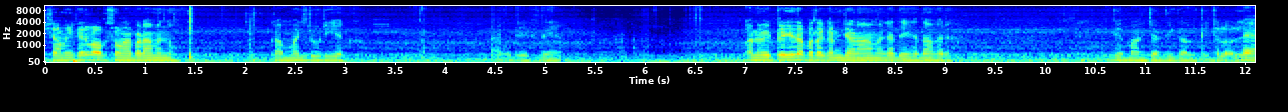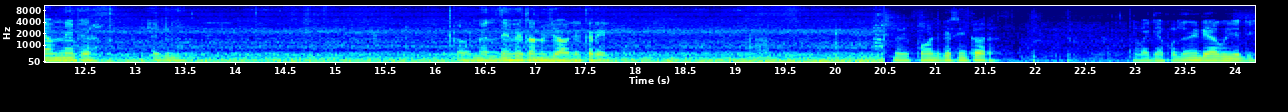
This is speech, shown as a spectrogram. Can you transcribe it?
ਸ਼ਾਮੀ ਫਿਰ ਵਾਪਸ ਆਉਣਾ ਪੈਣਾ ਮੈਨੂੰ। ਕੰਮ ਜ਼ਰੂਰੀ ਹੈ ਉਹ ਦੇਖਦੇ ਆ। ਇਨਵੇਟਰ ਜਿਹਦਾ ਪਤਾ ਕਰਨ ਜਾਣਾ, ਮੈਂ ਕਿਹਾ ਦੇਖਦਾ ਫਿਰ। ਜੇ ਬਣ ਜਾਂਦੀ ਗੱਲ ਤੇ। ਚਲੋ, ਲੈ ਆਉਂਦੇ ਫਿਰ। ਹੈ ਕਿ ਨਹੀਂ? ਚਲੋ ਮਿਲਦੇ ਆ ਫਿਰ ਤੁਹਾਨੂੰ ਜਾ ਕੇ ਘਰੇ। ਮੈਂ ਪਹੁੰਚ ਗਏ ਸੀ ਘਰ। ਦਰਵਾਜ਼ਾ ਖੋਲ੍ਹ ਨਹੀਂ ਡਿਆ ਕੋਈ ਅਜੇ।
